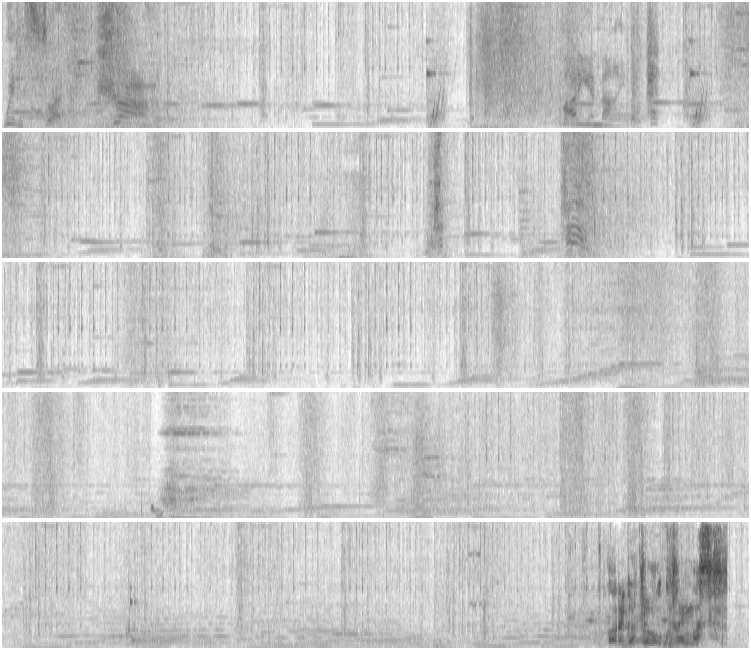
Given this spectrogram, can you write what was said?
Wind strike. Body and mind. ありがとうございます。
